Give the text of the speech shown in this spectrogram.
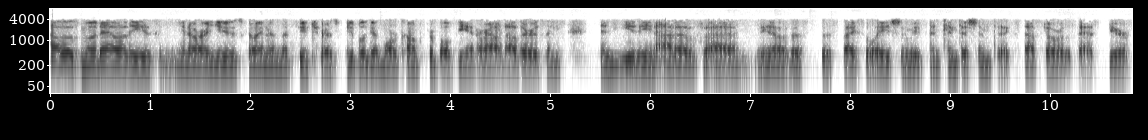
how those modalities, you know, are used going in the future as people get more comfortable being around others and and easing out of uh, you know this this isolation we've been conditioned to accept over the past year.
